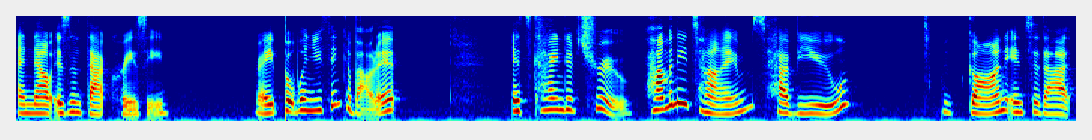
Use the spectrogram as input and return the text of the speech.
And now, isn't that crazy? Right? But when you think about it, it's kind of true. How many times have you gone into that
